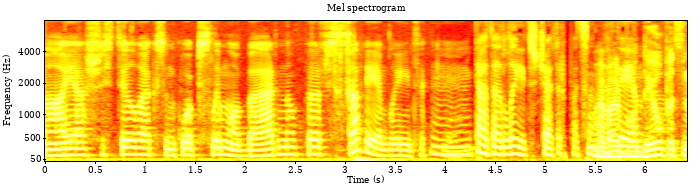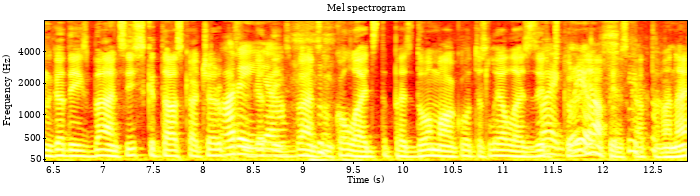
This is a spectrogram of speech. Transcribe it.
mājās šis cilvēks un kops slimo bērnu par saviem līdzekļiem. Mm, tā tad līdz 14 Vai gadiem. Varbūt 12 gadīgs bērns izskatās kā 14 Arī, gadīgs jā. bērns, un kolēģis tāpēc domā, ko tas lielais zirgs tur ir jāpieskata, vai ne?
